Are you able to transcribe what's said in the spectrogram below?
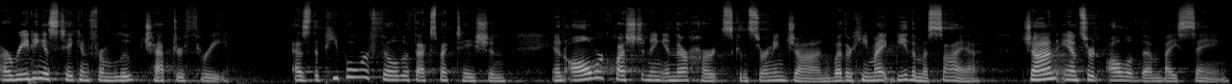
Our reading is taken from Luke chapter 3. As the people were filled with expectation, and all were questioning in their hearts concerning John whether he might be the Messiah, John answered all of them by saying,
